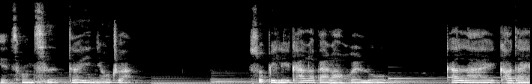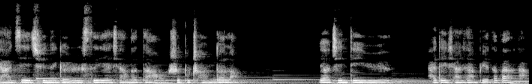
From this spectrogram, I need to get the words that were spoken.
也从此得以扭转。苏比离开了百老汇路，看来靠打牙祭去那个日思夜想的岛是不成的了，要进地狱。还得想想别的办法。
